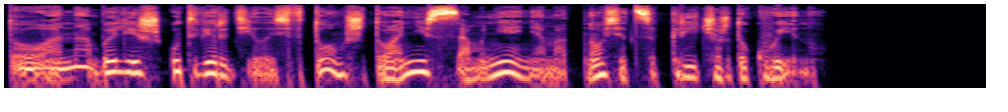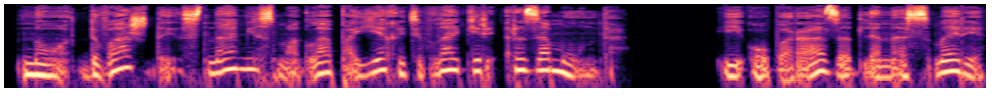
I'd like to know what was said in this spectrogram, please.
то она бы лишь утвердилась в том, что они с сомнением относятся к Ричарду Куину. Но дважды с нами смогла поехать в лагерь Розамунда, и оба раза для нас Мэри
